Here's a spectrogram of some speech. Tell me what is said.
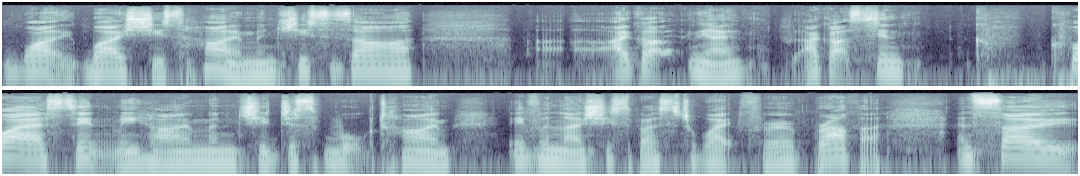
why why she's home, and she says, "Oh, I got you know I got sent." Choir sent me home, and she just walked home, even though she's supposed to wait for her brother. And so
